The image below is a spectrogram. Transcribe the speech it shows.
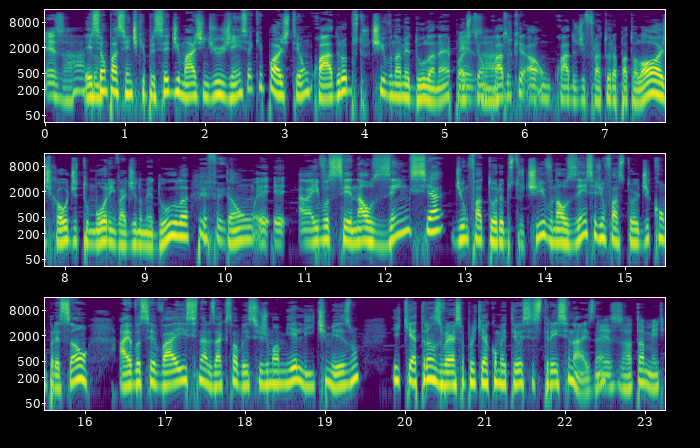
Exato. Esse é um paciente que precisa de imagem de urgência que pode ter um quadro obstrutivo na medula, né? Pode ter um Exato. quadro, que, um quadro de fratura patológica ou de tumor invadindo medula. Perfeito. Então, é- é- aí você, na ausência de um fator obstrutivo, na ausência de um fator de compressão, aí você vai sinalizar que talvez seja uma mielite mesmo e que é transversa porque acometeu esses três sinais, né? Exatamente.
